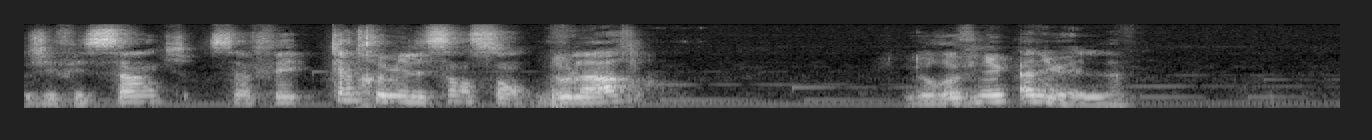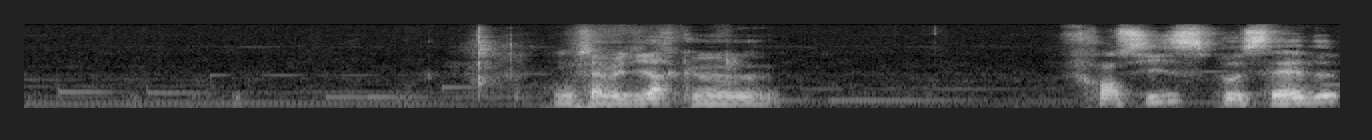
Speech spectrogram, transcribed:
j'ai fait 5, ça fait 4500 dollars de revenus annuels. Donc ça veut dire que Francis possède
